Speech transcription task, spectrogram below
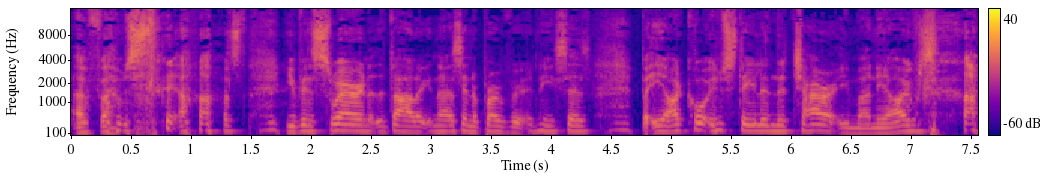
Of um, you've been swearing at the Dalek, and that's inappropriate. And he says, "But he, I caught him stealing the charity money. I was, I,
